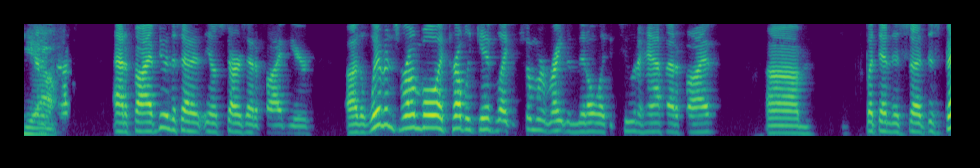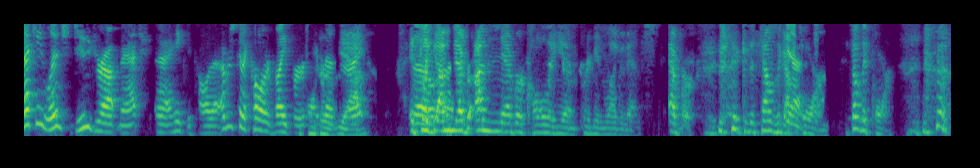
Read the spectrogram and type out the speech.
Yeah out of five. Doing this out of you know stars out of five here. Uh, the women's rumble, I'd probably give like somewhere right in the middle, like a two and a half out of five. Um, but then this uh, this Becky Lynch Doudrop match, I hate to call her that. I'm just gonna call her Viper. Yeah. Right. It's so, like I'm uh, never I'm never calling him premium live events ever because it sounds like yeah. a porn. It sounds like porn.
